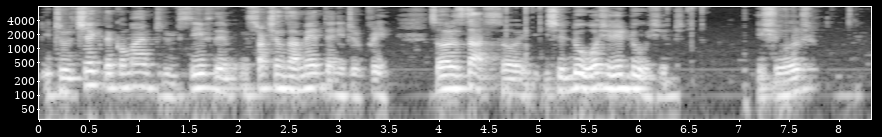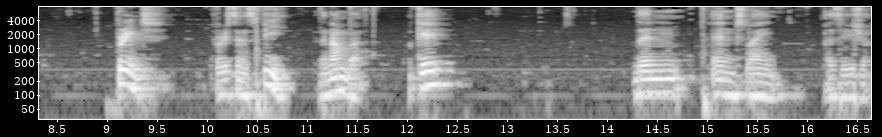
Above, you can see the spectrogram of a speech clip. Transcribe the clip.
it will check the command to see if the instructions are met then it will print. So it'll start. So you should do what should it do? You should you should print for instance p the number. Okay then end line as usual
